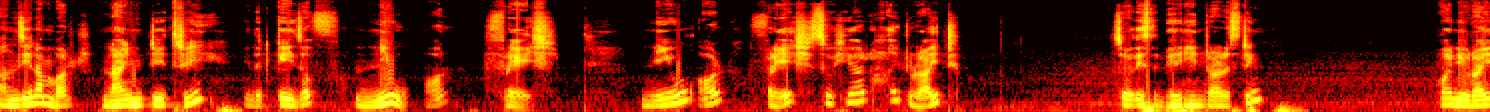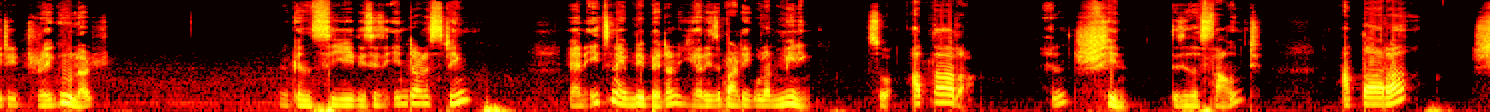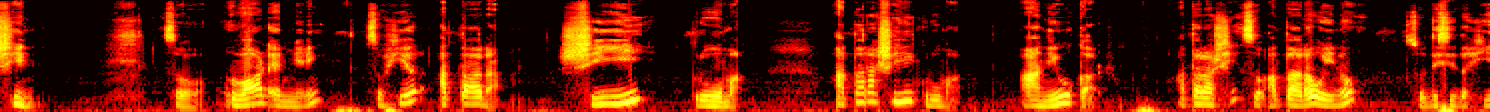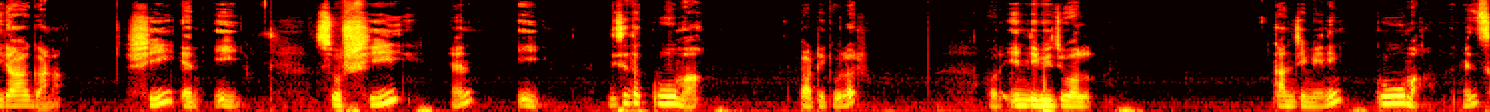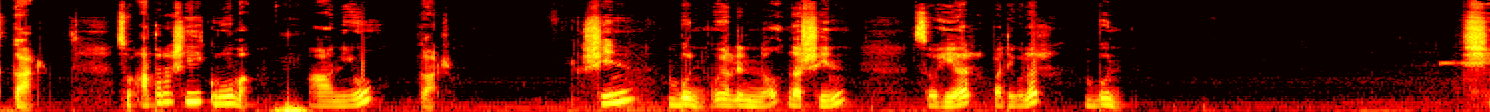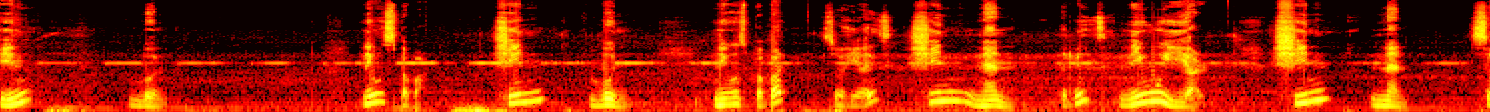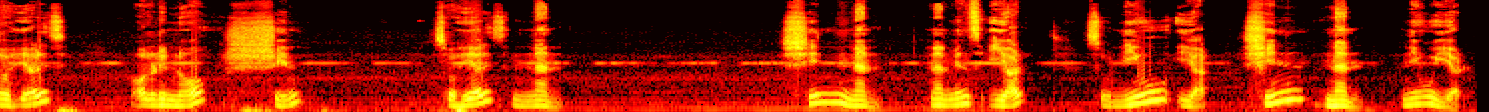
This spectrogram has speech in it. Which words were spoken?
kanji number 93 in the case of new or fresh. New or fresh. So here how to write? So this is very interesting. When you write it regular you can see this is interesting. And each and every pattern here is a particular meaning. So atara and shin. This is the sound. Atara shin. So word and meaning. So here atara. She kruma. Atarashi kruma. A new car atarashi so atara we know. So this is the hiragana. She and e. So she and e. This is the kruma particular or individual kanji meaning kruma means car. So atarashi kruma a new car. Shin bun. We already know the shin. So here particular bun. Shin bun. Newspaper. Shin bun. Newspaper. So here is shin nen that means new year. Shin nen so here is already know shin. So here is nen shin nen nen means year. So new year. Shin nen new year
